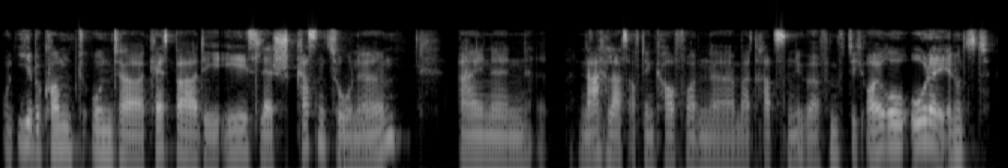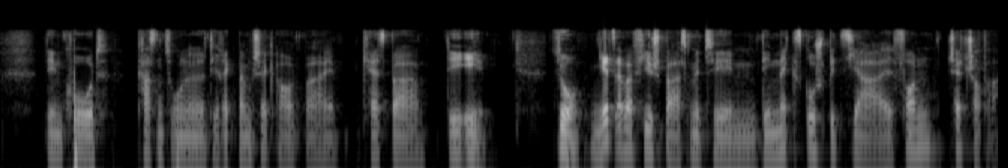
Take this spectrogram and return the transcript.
Und ihr bekommt unter casper.de slash Kassenzone einen Nachlass auf den Kauf von äh, Matratzen über 50 Euro oder ihr nutzt den Code Kassenzone direkt beim Checkout bei casper.de. So, jetzt aber viel Spaß mit dem, dem Mexiko Spezial von ChatShopper.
